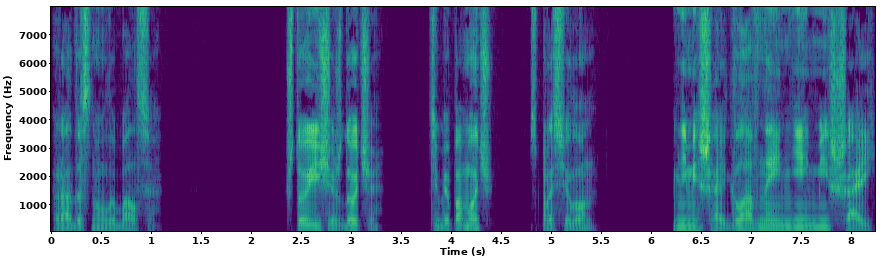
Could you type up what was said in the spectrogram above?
радостно улыбался. «Что ищешь, доча? Тебе помочь?» — спросил он. «Не мешай, главное, не мешай»,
